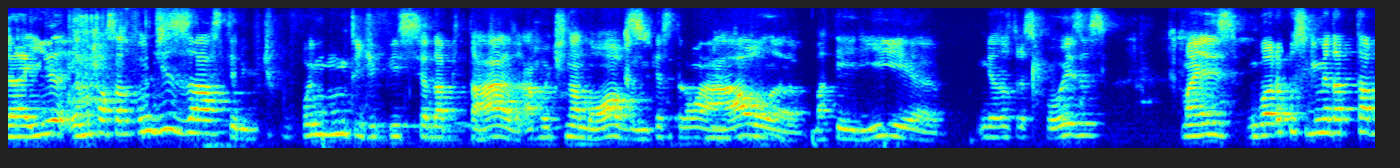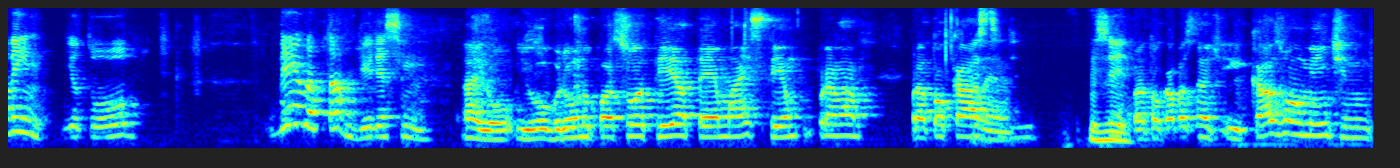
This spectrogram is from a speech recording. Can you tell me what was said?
daí, ano passado foi um desastre, tipo, foi muito difícil se adaptar à rotina nova, em questão à aula, bateria e as outras coisas. Mas agora eu consegui me adaptar bem, e eu tô bem adaptado, diria assim. Ah, e o, e o Bruno passou a ter até mais tempo para tocar, né? Sim, uhum. para tocar bastante. E casualmente, no,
